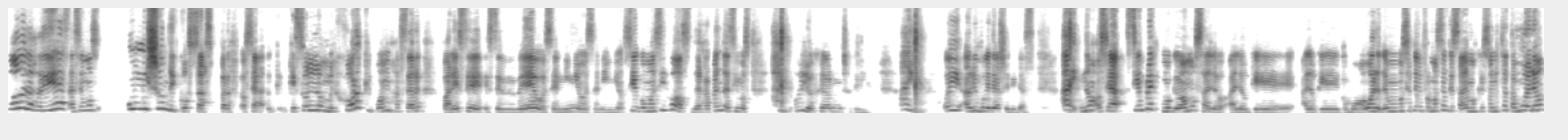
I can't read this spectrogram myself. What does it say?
Todos los días hacemos un millón de cosas, o sea, que son lo mejor que podemos hacer para ese, ese bebé o ese niño o ese niño. Sí, como decís vos, de repente decimos, ay, hoy lo dejé ver mucha tele. Ay, hoy abrí un paquete de galletitas. Ay, no, o sea, siempre es como que vamos a lo, a lo que, a lo que, como, bueno, tenemos cierta información que sabemos que eso no está tan bueno,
